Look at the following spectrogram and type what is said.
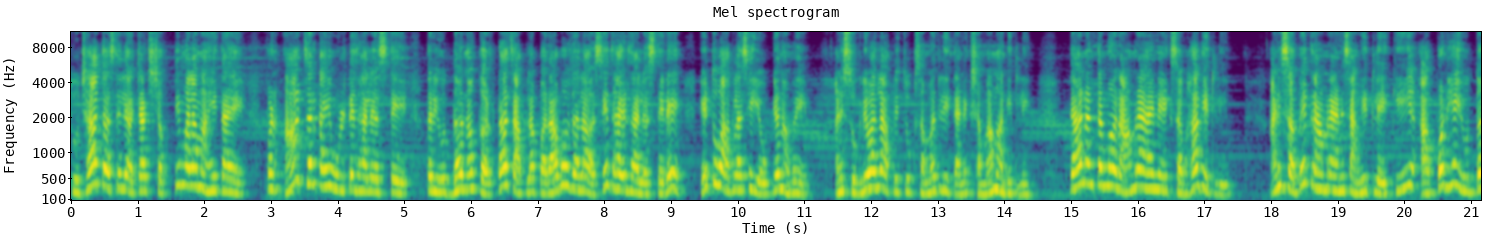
तुझ्यात असलेली अचाट शक्ती मला माहीत आहे. पण आज जर काही उलटे झाले असते तर युद्ध न करताच आपला पराभव झाला असे जाहीर झाले असते रे. हे तू वागलास हे योग्य नव्हे. आणि सुग्रीवाला आपली चूक समजली त्याने क्षमा मागितली. त्यानंतर मग रामरायाने एक सभा घेतली. आणि सभेत रामरायाने सांगितले की आपण हे युद्ध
